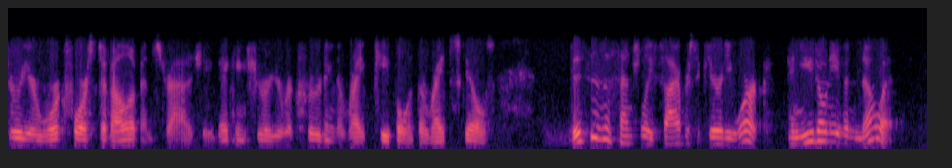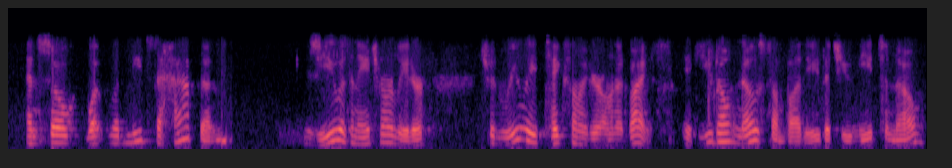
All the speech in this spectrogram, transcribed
through your workforce development strategy, making sure you're recruiting the right people with the right skills. This is essentially cybersecurity work, and you don't even know it. And so, what, what needs to happen is you, as an HR leader, should really take some of your own advice. If you don't know somebody that you need to know,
